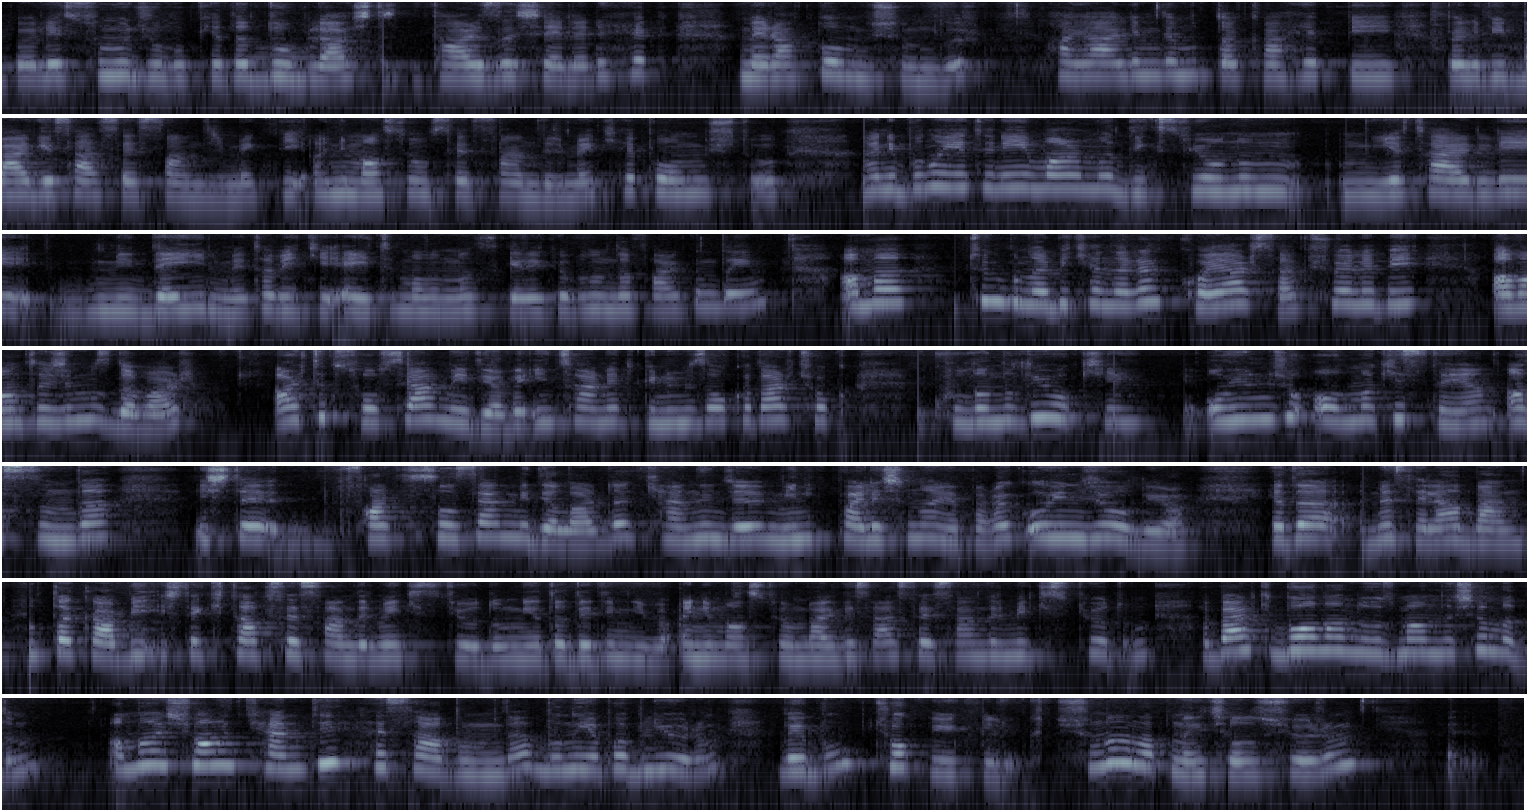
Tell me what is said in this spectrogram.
böyle sunuculuk ya da dublaj tarzı şeyleri hep meraklı olmuşumdur. Hayalimde mutlaka hep bir böyle bir belgesel seslendirmek, bir animasyon seslendirmek hep olmuştu. Hani buna yeteneğim var mı? Diksiyonum yeterli mi değil mi? Tabii ki eğitim alınması gerekiyor. Bunun da farkındayım. Ama tüm bunları bir kenara koyarsak şöyle bir avantajımız da var. Artık sosyal medya ve internet günümüzde o kadar çok kullanılıyor ki oyuncu olmak isteyen aslında işte farklı sosyal medyalarda kendince minik paylaşımlar yaparak oyuncu oluyor. Ya da mesela ben mutlaka bir işte kitap seslendirmek istiyordum ya da dediğim gibi animasyon, belgesel seslendirmek istiyordum. Belki bu alanda uzmanlaşamadım ama şu an kendi hesabımda bunu yapabiliyorum ve bu çok büyük bir lüks. Şunu anlatmaya çalışıyorum.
